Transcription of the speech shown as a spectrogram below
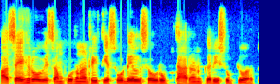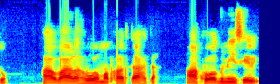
આ શહેરો હવે સંપૂર્ણ રીતે સોડેલ સ્વરૂપ ધારણ કરી ચૂક્યો હતો. આ વાળ હવામાં ફરતા હતા. આંખો અગ્નિ જેવી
